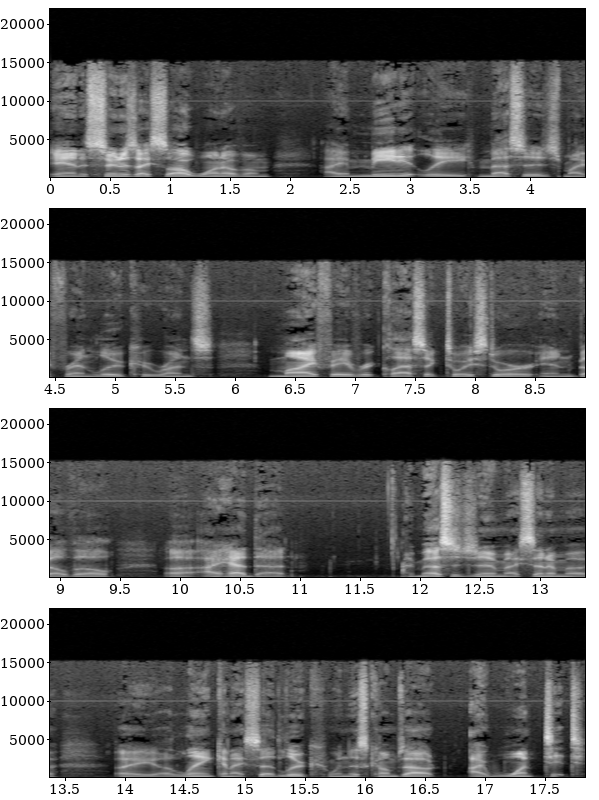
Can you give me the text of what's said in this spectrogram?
And as soon as I saw one of them, I immediately messaged my friend Luke, who runs my favorite classic toy store in Belleville. Uh, I had that. I messaged him. I sent him a, a, a link, and I said, "Luke, when this comes out, I want it."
